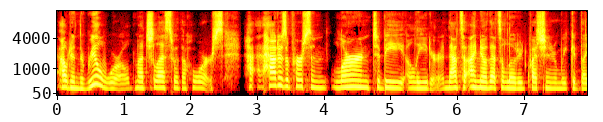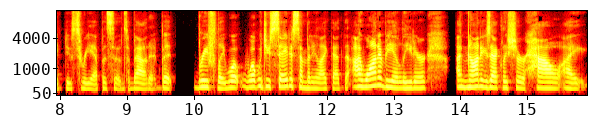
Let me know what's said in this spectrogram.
out in the real world, much less with a horse. H- how does a person learn to be a leader? And that's I know that's a loaded question, and we could like do three episodes about it. But briefly, what what would you say to somebody like that? That I want to be a leader. I'm not exactly sure how I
